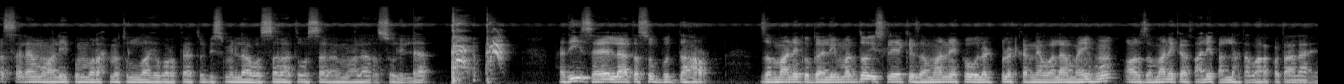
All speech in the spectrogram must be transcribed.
السلام علیکم ورحمۃ اللہ وبرکاتہ۔ بسم اللہ والصلاة والسلام علی رسول اللہ حدیث ہے، لا تصب الدہر زمانے کو گالی مت دو، اس لیے کہ زمانے کو الٹ پلٹ کرنے والا میں ہوں اور زمانے کا خالق اللہ تبارک و تعالیٰ ہے۔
